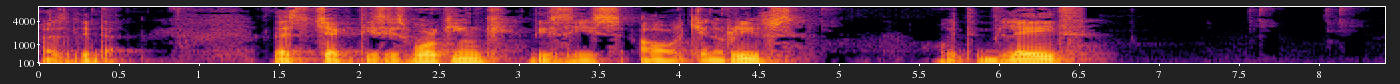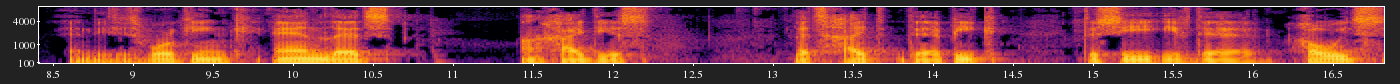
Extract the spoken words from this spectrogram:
Let's delete that. Let's check this is working. This is our Keanu Reeves with the delayed. And this is working. And let's unhide this. Let's hide the peak to see if the how it's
